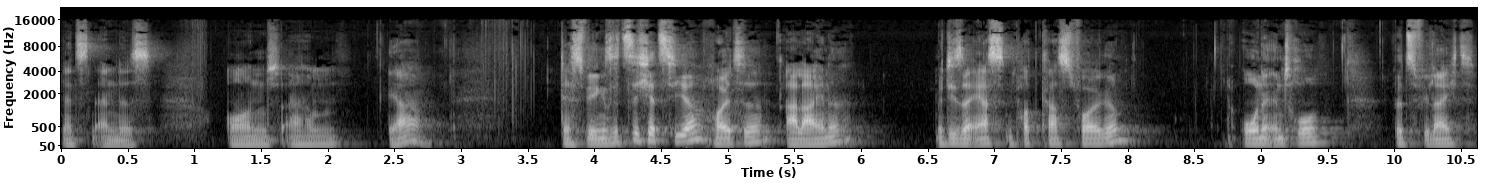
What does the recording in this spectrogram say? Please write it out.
letzten Endes. Und ähm, ja, deswegen sitze ich jetzt hier heute alleine mit dieser ersten Podcast-Folge. Ohne Intro wird es vielleicht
